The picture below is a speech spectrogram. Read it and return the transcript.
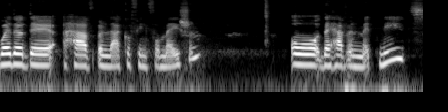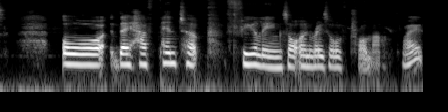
whether they have a lack of information, or they have unmet needs, or they have pent up feelings or unresolved trauma, right?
